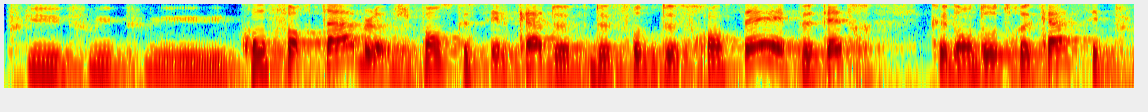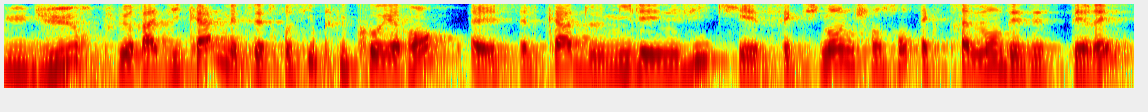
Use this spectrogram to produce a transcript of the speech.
plus, plus, plus confortable. Je pense que c'est le cas de, faute de français et peut-être que dans d'autres cas, c'est plus dur, plus radical, mais peut-être aussi plus cohérent. Et c'est le cas de Mille et une vie, qui est effectivement une chanson extrêmement désespérée.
